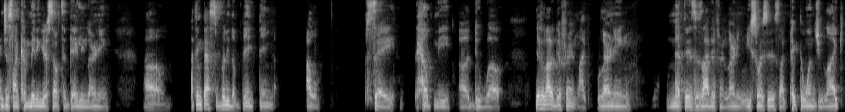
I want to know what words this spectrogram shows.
and just like committing yourself to daily learning. Um, I think that's really the big thing I will say helped me uh, do well. There's a lot of different like learning methods. There's a lot of different learning resources. Like pick the ones you like,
